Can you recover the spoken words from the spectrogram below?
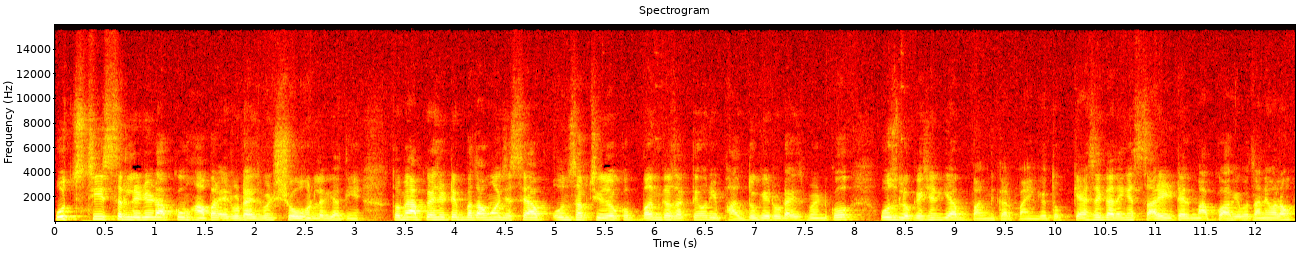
उस चीज़ से रिलेटेड आपको वहाँ पर एडवर्टाइजमेंट शो होने लग जाती है। तो मैं आपको ऐसी टिप बताऊँगा, जिससे आप उन सब चीज़ों को बंद कर सकते हैं और ये फालतू की एडवर्टाइजमेंट को उस लोकेशन की आप बंद कर पाएँगे। तो कैसे करेंगे, सारी डिटेल मैं आपको आगे बताने वाला हूँ।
